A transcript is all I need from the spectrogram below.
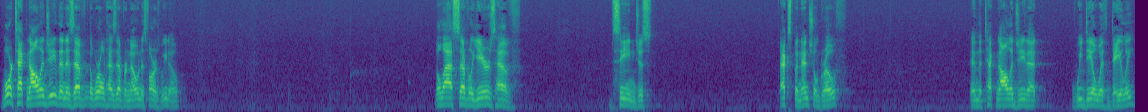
more technology than has ever, the world has ever known, as far as we know. The last several years have seen just exponential growth in the technology that we deal with daily.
